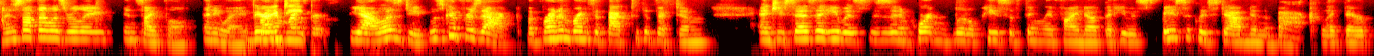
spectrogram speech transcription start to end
I just thought that was really insightful. Anyway, Very Brennan brings it- yeah, it was deep. It was good for Zack, but Brennan brings it back to the victim. And she says that he was, this is an important little piece of thing they find out that he was basically stabbed in the back. Like they're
